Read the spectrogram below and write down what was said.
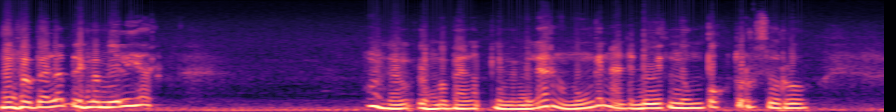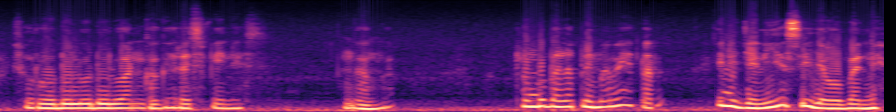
Lomba balap 5 miliar. Oh, lomba balap 5 miliar nggak mungkin ada duit numpuk terus suruh suruh dulu duluan ke garis finish. Enggak enggak. Lomba balap 5 meter. Ini jenius sih jawabannya.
